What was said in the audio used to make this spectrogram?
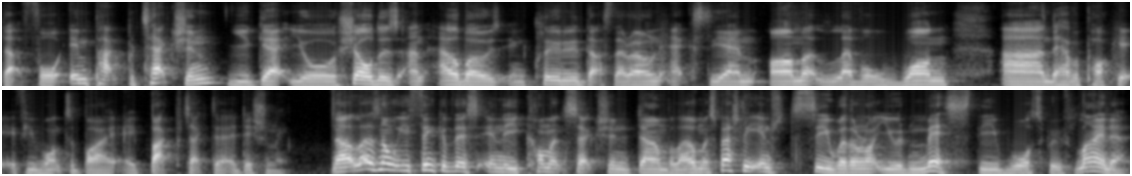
that for impact protection, you get your shoulders and elbows included. That's their own XTM armor level one. And they have a pocket if you want to buy a back protector additionally. Now, let us know what you think of this in the comment section down below. I'm especially interested to see whether or not you would miss the waterproof liner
